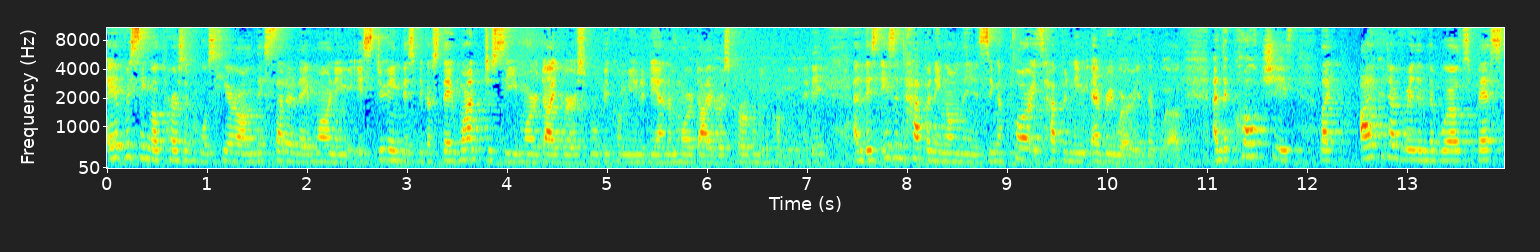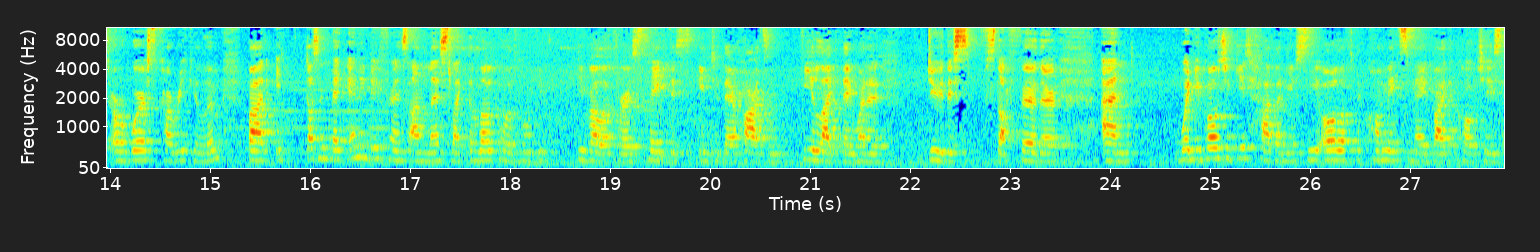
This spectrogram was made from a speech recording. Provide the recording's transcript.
every single person who's here on this Saturday morning is doing this because they want to see more diverse Ruby community and a more diverse programming community. And this isn't happening only in Singapore, it's happening everywhere in the world. And the coaches, like, I could have written the world's best or worst curriculum, but it doesn't make any difference unless, like, the local Ruby developers take this into their hearts and feel like they want to do this stuff further. And when you go to GitHub and you see all of the commits made by the coaches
